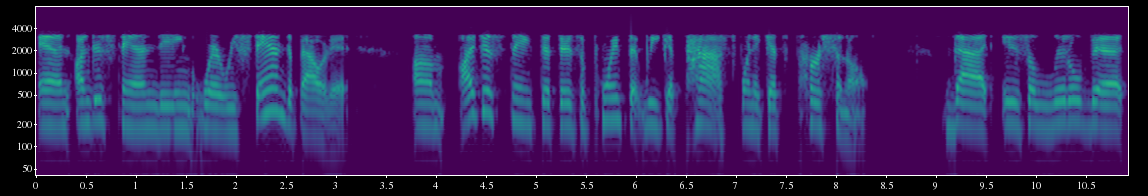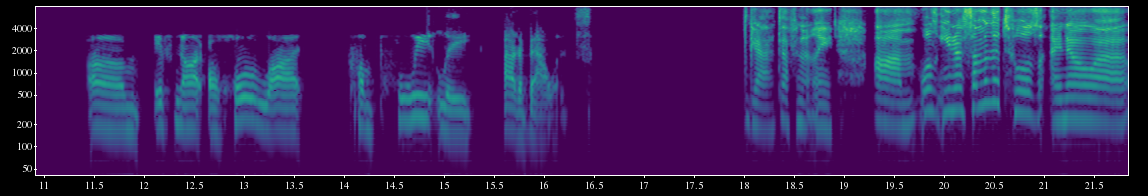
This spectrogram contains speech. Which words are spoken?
and understanding where we stand about it. Um, I just think that there's a point that we get past when it gets personal that is a little bit, um, if not a whole lot, completely out of balance. Yeah, definitely. Um, well, you know, some of the tools I know uh,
